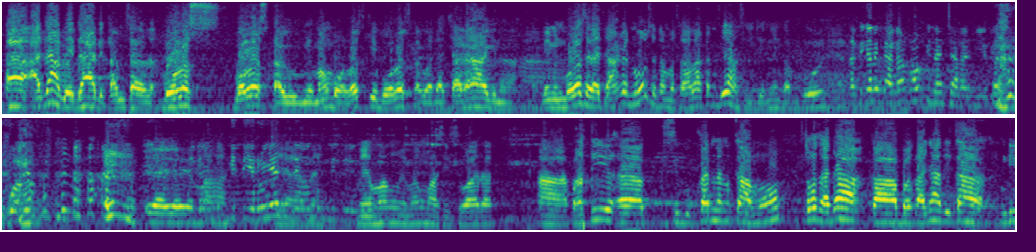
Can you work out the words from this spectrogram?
ah, ada beda di misal bolos bolos tahu memang bolos ki bolos tahu ada acara gitu. Ah. Memang bolos ada acara no sudah masalah kan biang sih jenis kampus. Ya, tapi kadang-kadang lo pindah cara diri. bolos. Iya iya iya. Tidak untuk ditiru ya, Iya, tidak me- untuk ditiru. Memang memang mahasiswa ah, berarti eh, kesibukan dan kamu terus ada ka bertanya Dita di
